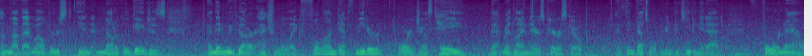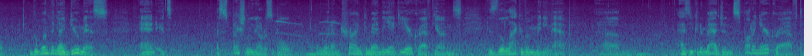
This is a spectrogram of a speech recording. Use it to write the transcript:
I'm not that well versed in nautical gauges. And then we've got our actual like full-on depth meter or just hey, that red line there's periscope. I think that's what we're going to be keeping it at for now. The one thing I do miss, and it's especially noticeable when I'm trying to man the anti-aircraft guns, is the lack of a mini-map. Um, as you can imagine, spotting aircraft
